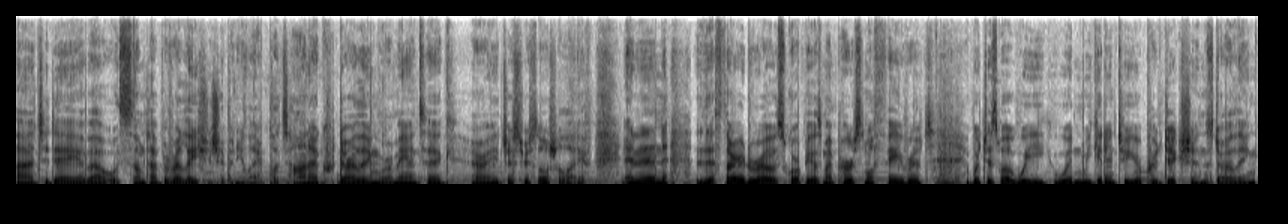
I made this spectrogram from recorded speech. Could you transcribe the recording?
uh, today about some type of relationship in your life platonic, darling, romantic. All right, just your social life. And then the third row, Scorpio, is my personal favorite, which is what we, when we get into your predictions, darling,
